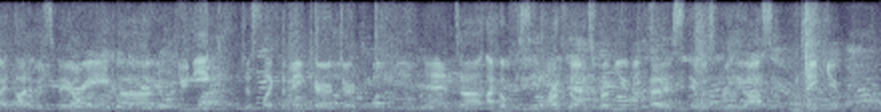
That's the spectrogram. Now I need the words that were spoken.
I thought it was very uh, unique, just like the main character. And uh, I hope to see more films from you because it was really awesome. Thank you.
